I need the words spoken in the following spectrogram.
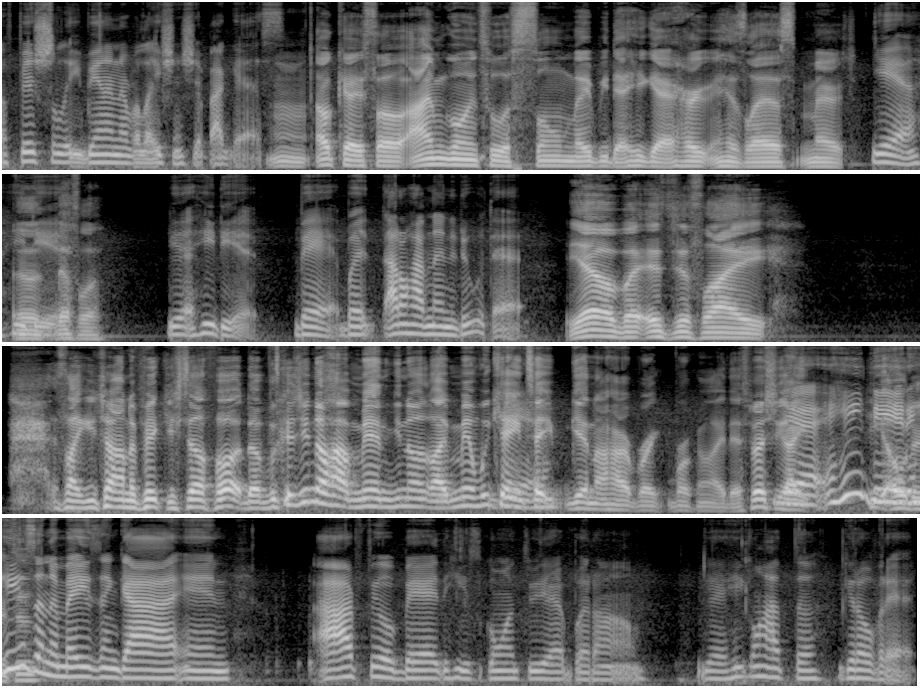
officially being in a relationship, I guess. Mm, Okay, so I'm going to assume maybe that he got hurt in his last marriage. Yeah, he Uh, did. That's why. Yeah, he did. Bad, but I don't have nothing to do with that. Yeah, but it's just like it's like you're trying to pick yourself up though, because you know how men, you know, like men, we can't Yeah. take getting our heart break broken like that, especially like yeah, and he did, and he's too. an amazing guy, and I feel bad that he's going through that, but um, yeah, he gonna have to get over that.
